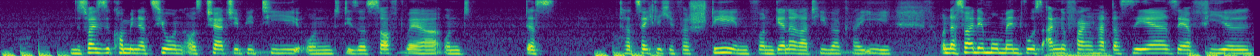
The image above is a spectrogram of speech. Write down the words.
Und das war diese Kombination aus ChatGPT und dieser Software und das tatsächliche Verstehen von generativer KI. Und das war der Moment, wo es angefangen hat, dass sehr, sehr viel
